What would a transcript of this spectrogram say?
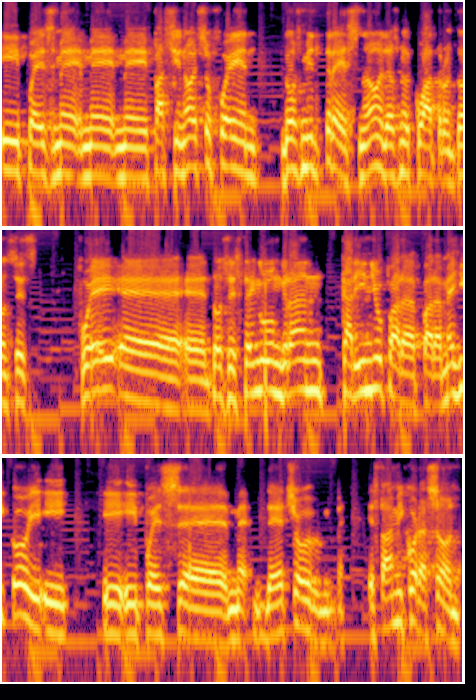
y pues me, me, me fascinó, eso fue en 2003, ¿no? En 2004, entonces fue, eh, eh, entonces tengo un gran cariño para, para México y, y, pues eh, de hecho está en mi corazón.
